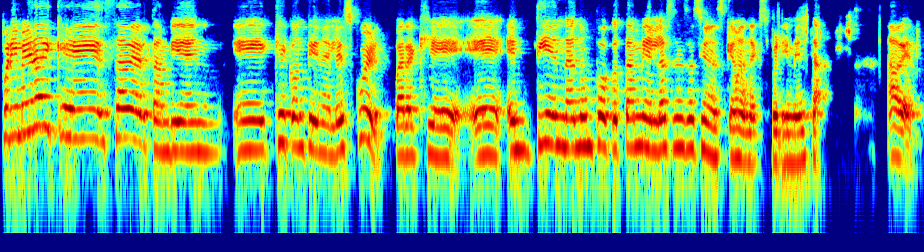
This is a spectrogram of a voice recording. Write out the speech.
primero hay que saber también eh, qué contiene el squirt para que eh, entiendan un poco también las sensaciones que van a experimentar. A ver,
